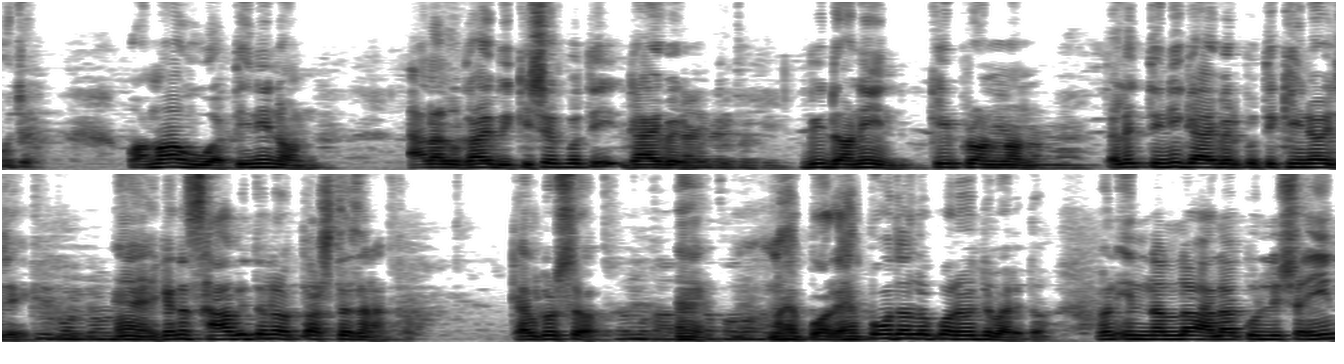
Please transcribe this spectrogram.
বোঝে। অমা হুয়া তিনি নন। আলাল গায়েবি কিসের প্রতি? গায়েবের প্রতি। বিদনিন কি প্রণন তাহলে তিনি গায়েবের প্রতি কি নয় যে? হ্যাঁ এখানে সাহাবিতনের অর্থ আসতেছে না তো। খেয়াল করছ? হ্যাঁ হ্যাঁ পরে হ্যাঁ মোতাল্লক পরে হতে পারে তো। যেমন ইন্নাল্লাহ আলা কুল্লি শাইন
